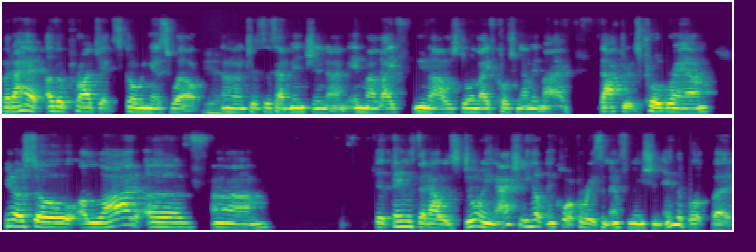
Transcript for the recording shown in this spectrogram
But i had other projects going as well Yeah. um, just as i mentioned i'm in my life you know i was doing life coaching i'm in my doctorate's program you know so a lot of um, the things that i was doing actually helped incorporate some information in the book but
